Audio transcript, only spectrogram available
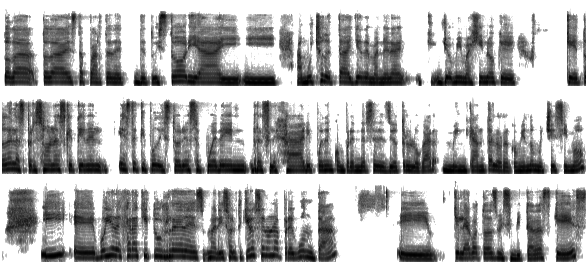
Toda, toda, esta parte de, tu historia y, a mucho detalle, de manera, yo me imagino que que todas las personas que tienen este tipo de historias se pueden reflejar y pueden comprenderse desde otro lugar. Me encanta, lo recomiendo muchísimo. Y eh, voy a dejar aquí tus redes, Marisol. Te quiero hacer una pregunta eh, que le hago a todas mis invitadas, que es,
